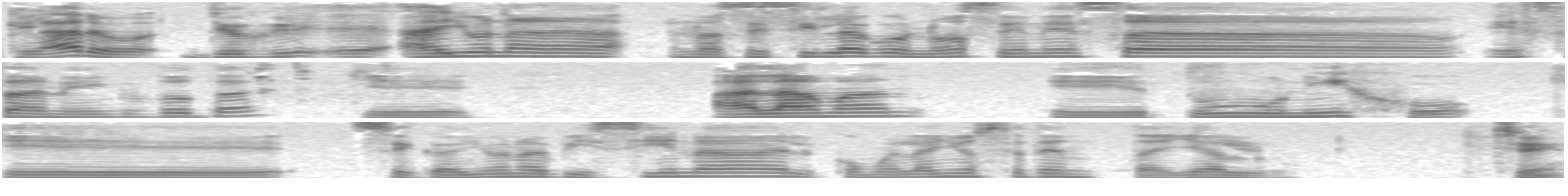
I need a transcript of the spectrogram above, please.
claro, yo eh, hay una, no sé si la conocen esa, esa anécdota, que Alaman eh, tuvo un hijo que se cayó en una piscina el- como el año 70 y algo. Sí,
